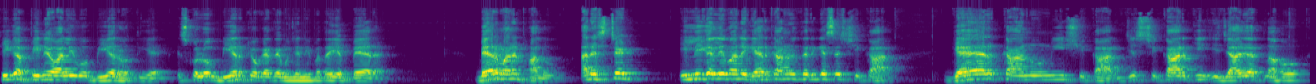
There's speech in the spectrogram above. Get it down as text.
ठीक है, पीने वाली वो बियर होती है। इसको लोग बियर क्यों कहते हैं, मुझे नहीं पता, ये बेयर है। बेयर माने भालू। अरेस्टेड इलीगली माने गैर कानूनी तरीके से शिकार। गैर कानूनी शिकार, जिस शिकार की इजाज़त ना हो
